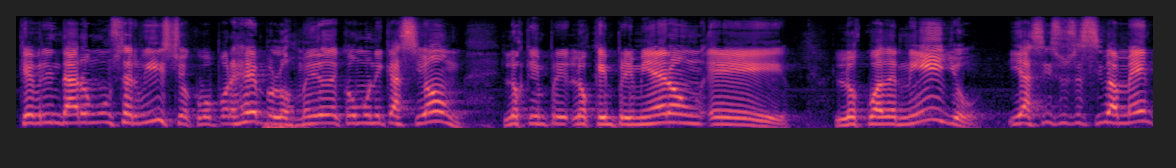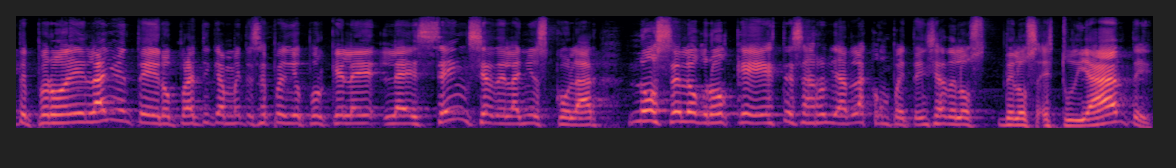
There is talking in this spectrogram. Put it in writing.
que brindaron un servicio, como por ejemplo los medios de comunicación, los que, imprimieron eh, los cuadernillos, y así sucesivamente, pero el año entero prácticamente se perdió porque la, esencia del año escolar no se logró que es desarrollar la competencia de los, de los estudiantes.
